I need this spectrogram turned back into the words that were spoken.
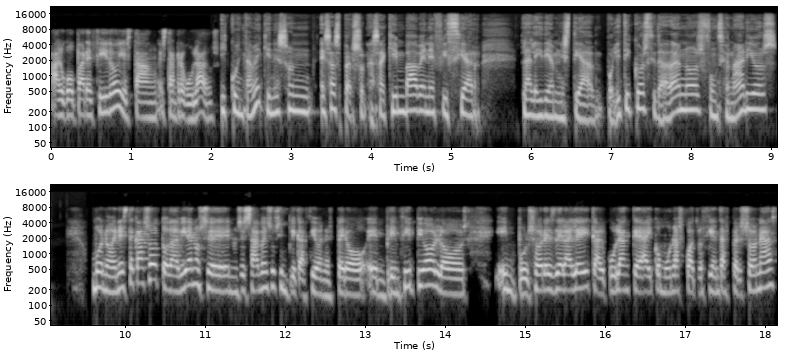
algo parecido y están, están regulados. Y cuéntame, ¿quiénes son esas personas? ¿A quién va a beneficiar la ley de amnistía? ¿Políticos, ciudadanos, funcionarios? Bueno, en este caso todavía no se, no se saben sus implicaciones, pero en principio los impulsores de la ley calculan que hay como unas 400 personas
